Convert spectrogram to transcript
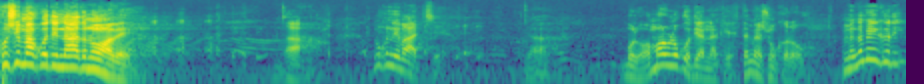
ખુશીમાં કોઈ નાદ ન આવે. હા, દુઃખની વાત છે. બોલો, અમારું લોકો ધ્યાન રાખે. તમે શું કરો? અમે ગમે કરી.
